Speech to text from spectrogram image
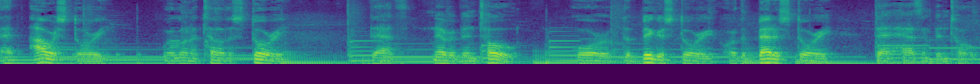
at our story, we're going to tell the story that's never been told, or the bigger story, or the better story that hasn't been told.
